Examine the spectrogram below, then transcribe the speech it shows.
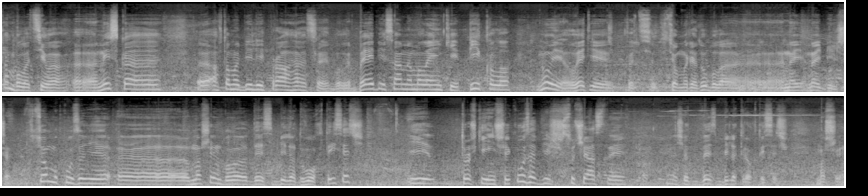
Там була ціла низка автомобілів Прага. Це були Бебі, саме маленькі, Піколо. Ну і леді в цьому ряду була е, най, найбільша. В цьому кузові е, машин було десь біля двох тисяч і трошки інший кузов, більш сучасний, значить, десь біля трьох тисяч машин.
